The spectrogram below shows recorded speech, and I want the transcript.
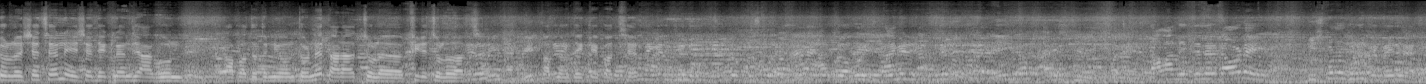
চলে এসেছেন। এসে দেখলেন যে আগুন আপাতত নিয়ন্ত্রণে, তারা চলে, ফিরে চলে যাচ্ছে। আপনারা দেখতেই পাচ্ছেন। কারণে বিস্ফোরণ ঘটে গেছে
